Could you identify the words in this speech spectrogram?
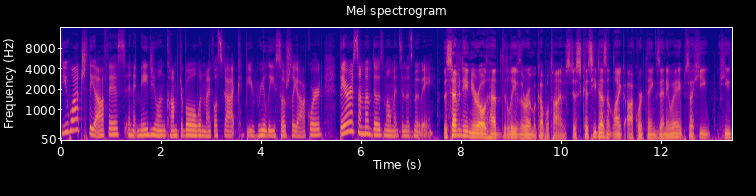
If you watched The Office and it made you uncomfortable when Michael Scott could be really socially awkward, there are some of those moments in this movie. The 17 year old had to leave the room a couple times just because he doesn't like awkward things anyway. So he he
